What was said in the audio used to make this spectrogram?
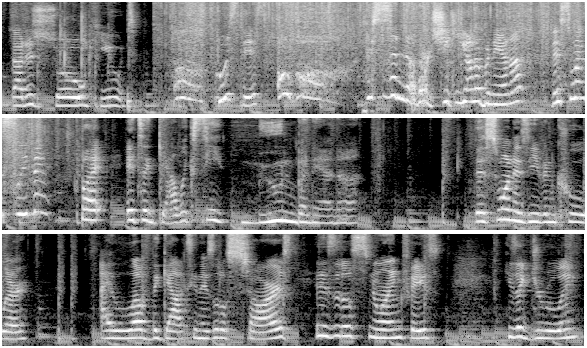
That is so cute. Who's this? Oh, this is another cheeky on a banana. This one's sleeping, but it's a galaxy moon banana. This one is even cooler. I love the galaxy and there's little stars and his little snoring face. He's like drooling.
